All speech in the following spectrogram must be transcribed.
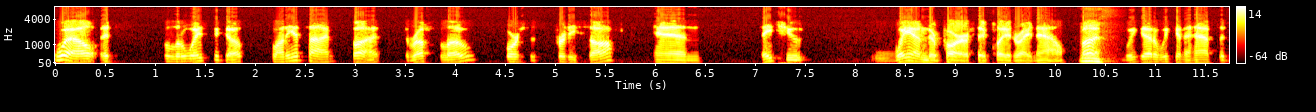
Well, it's a little ways to go, plenty of time, but the rough's low, course is pretty soft, and they shoot way under par if they played right now. But mm. we got a week and a half to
